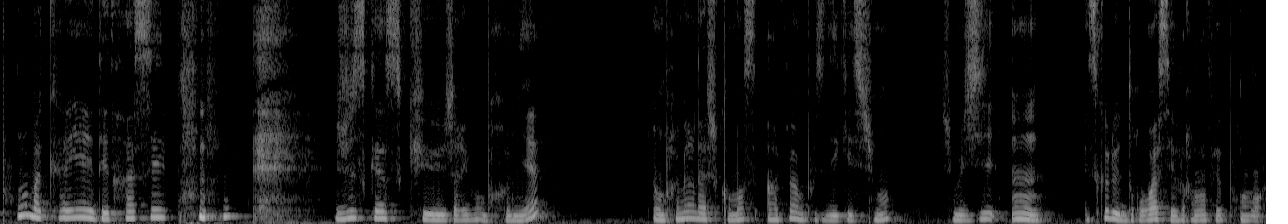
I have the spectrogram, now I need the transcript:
pour moi, ma carrière était tracée. Jusqu'à ce que j'arrive en première. En première, là, je commence un peu à me poser des questions. Je me dis, hmm, est-ce que le droit, c'est vraiment fait pour moi?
